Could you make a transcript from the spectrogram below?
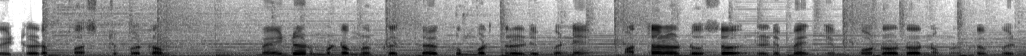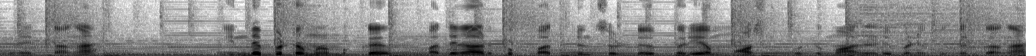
வீட்டோட ஃபஸ்ட்டு பெட்ரூம் மெயின் டோர் மட்டும் நம்மளுக்கு தேக்கு மரத்தில் ரெடி பண்ணி மசாலா டோஸோ ரெடிமேட் இம்போர்ட் டோர் நம்மளுக்கு ஃபிட் பண்ணியிருக்காங்க. இந்த பெட்ரூம் நமக்கு பதினாறுக்கு பத்துன்னு சொல்லிட்டு பெரிய மாஸ்டர் பெட்ரூமாக ரெடி பண்ணி கொடுத்துருக்காங்க.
